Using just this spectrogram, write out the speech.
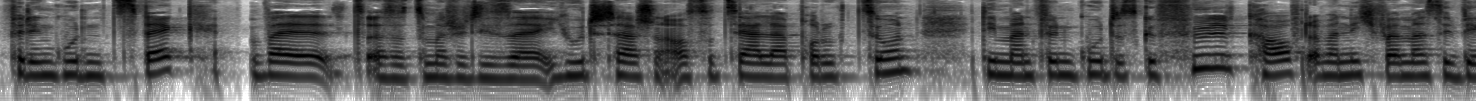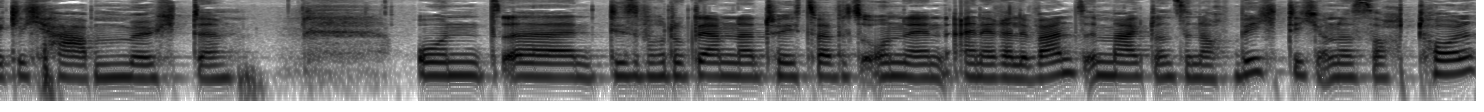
für den guten Zweck, weil, also zum Beispiel diese Jute-Taschen aus sozialer Produktion, die man für ein gutes Gefühl kauft, aber nicht, weil man sie wirklich haben möchte. Und äh, diese Produkte haben natürlich zweifelsohne eine Relevanz im Markt und sind auch wichtig und das ist auch toll.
